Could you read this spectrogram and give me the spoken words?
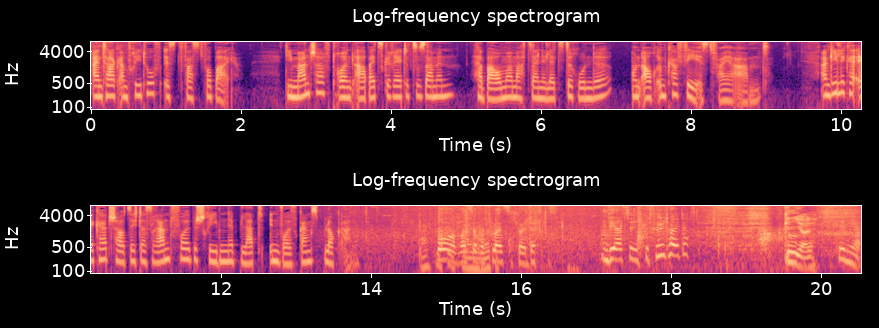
Ein Tag am Friedhof ist fast vorbei. Die Mannschaft räumt Arbeitsgeräte zusammen, Herr Baumer macht seine letzte Runde und auch im Café ist Feierabend. Angelika Eckert schaut sich das randvoll beschriebene Blatt in Wolfgangs Blog an. Boah, warst aber fleißig heute. Und wie hast du dich gefühlt heute? Genial. Genial.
